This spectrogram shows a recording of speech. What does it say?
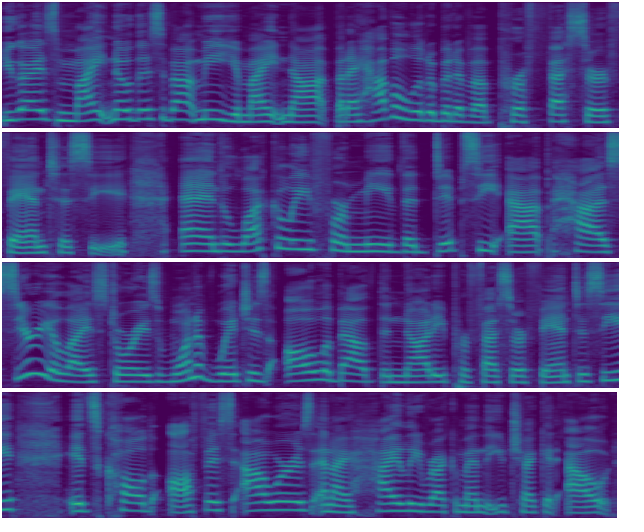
You guys might know this about me, you might not, but I have a little bit of a professor fantasy. And luckily for me, the Dipsea app has serialized stories, one of which is all about the naughty professor fantasy. It's called Office Hours, and I highly recommend that you check it out.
